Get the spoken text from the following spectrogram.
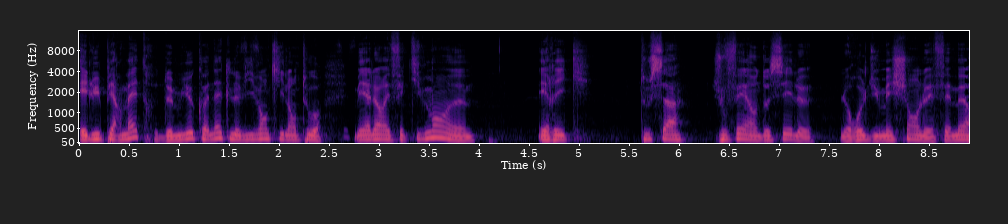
et lui permettre de mieux connaître le vivant qui l'entoure. Mais alors effectivement, Eric, tout ça, je vous fais endosser le, le rôle du méchant, le FMR.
